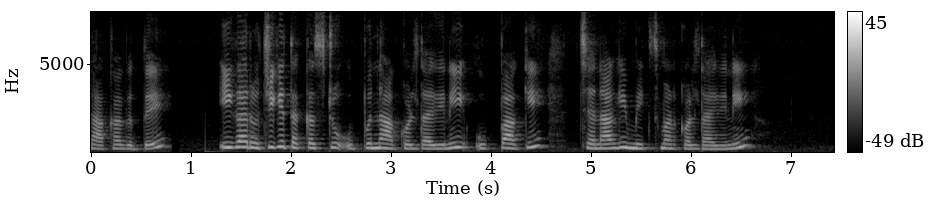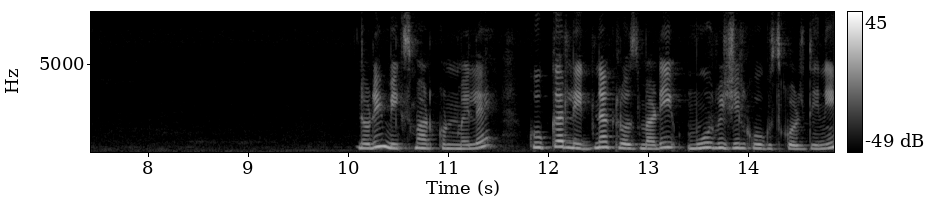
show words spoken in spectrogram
ಸಾಕಾಗುತ್ತೆ. ಈಗ ರುಚಿಗೆ ತಕ್ಕಷ್ಟು ಉಪ್ಪನ್ನು ಹಾಕ್ಕೊಳ್ತಾ ಇದ್ದೀನಿ. ಹಾಕಿ ಚೆನ್ನಾಗಿ ಮಿಕ್ಸ್ ಮಾಡ್ಕೊಳ್ತಾ ಇದ್ದೀನಿ. ನೋಡಿ ಮಿಕ್ಸ್ ಮಾಡ್ಕೊಂಡ್ಮೇಲೆ ಕುಕ್ಕರ್ ಲಿಡ್ನ ಕ್ಲೋಸ್ ಮಾಡಿ ಮೂರು ವಿಜಿಲ್ ಕೂಗಿಸ್ಕೊಳ್ತೀನಿ.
